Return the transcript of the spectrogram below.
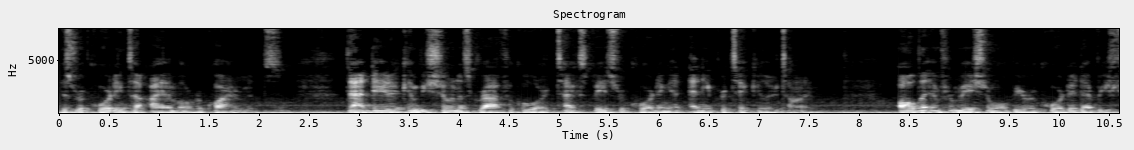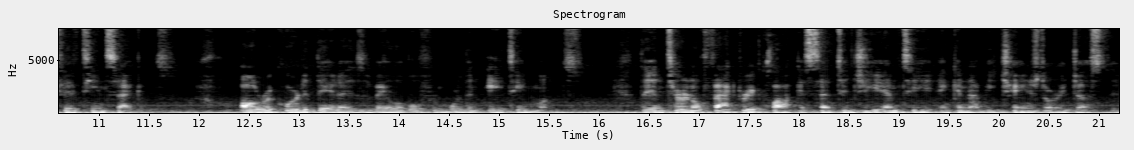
is recording to IMO requirements. That data can be shown as graphical or text-based recording at any particular time. All the information will be recorded every 15 seconds. All recorded data is available for more than 18 months. The internal factory clock is set to GMT and cannot be changed or adjusted.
